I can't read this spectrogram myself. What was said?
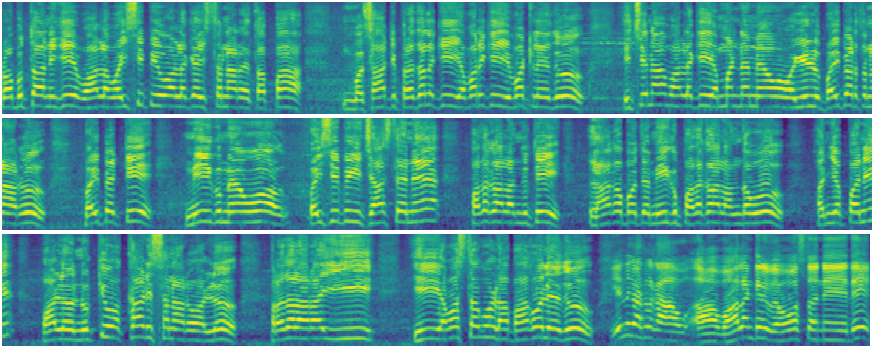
ప్రభుత్వానికి వాళ్ళ వైసీపీ వాళ్ళకే ఇస్తున్నారే తప్ప సాటి ప్రజలకి ఎవరికి ఇవ్వట్లేదు. ఇచ్చినా వాళ్ళకి ఎమ్మంటే మేము వీళ్ళు భయపెడుతున్నారు. భయపెట్టి మీకు మేము వైసీపీకి చేస్తేనే పథకాలు అందుతాయి. లేకపోతే మీకు పథకాలు అందవు అని చెప్పని వాళ్ళు నొక్కి ఒక్కాడిస్తున్నారు వాళ్ళు. ప్రజలారా ఈ ఈ వ్యవస్థ కూడా బాగోలేదు. ఎందుకు అసలు ఆ- వాలంటీర్ వ్యవస్థ అనేది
